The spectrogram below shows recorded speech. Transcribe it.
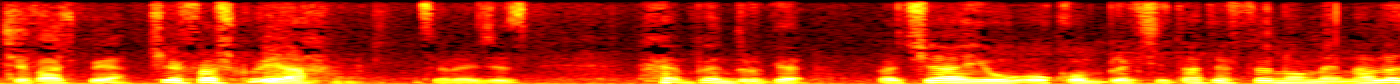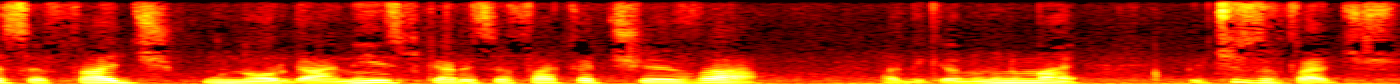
Ce faci cu ea? Ce faci cu ea? Înțelegeți? Pentru că pe aceea e o, o complexitate fenomenală să faci un organism care să facă ceva. Adică nu numai... Ce să faci?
